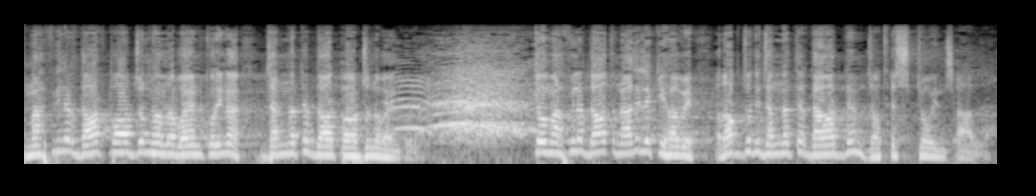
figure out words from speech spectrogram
মাহফিলের দাওয়াত পাওয়ার জন্য আমরা বয়ান করি না, জান্নাতের দাওয়াত পাওয়ার জন্য বয়ান করি। কেউ মাহফিলের দাওয়াত না দিলে কি হবে? রব যদি জান্নাতের দাওয়াত দেন, যথেষ্ট, ইনশাআল্লাহ।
